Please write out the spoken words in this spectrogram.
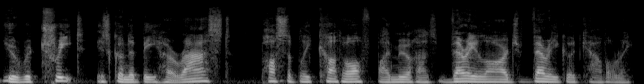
Your retreat is going to be harassed, possibly cut off by Murat's very large, very good cavalry.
